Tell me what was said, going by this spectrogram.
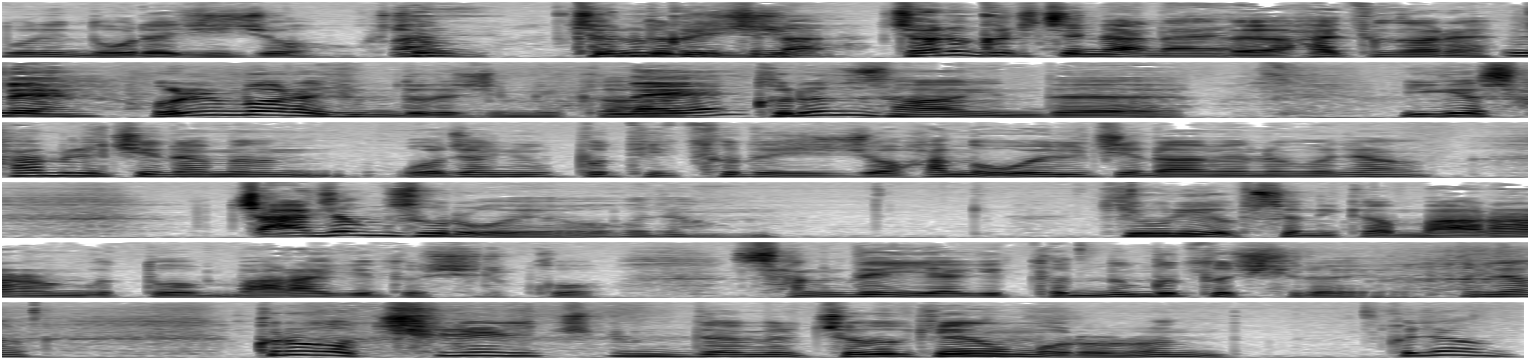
눈이 노래지죠. 그죠? 저는 그렇지는, 저는 그렇지는 않아요. 네, 하여튼 간에. 네. 얼마나 힘들어집니까? 네. 그런 상황인데 이게 3일 지나면 오장육부 뒤틀어지죠. 한 5일 지나면은 그냥 짜증스러워요. 그냥 기운이 없으니까 말하는 것도 말하기도 싫고 상대 이야기 듣는 것도 싫어요. 그냥 그리고 7일쯤 되면 저 경험으로는 그냥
